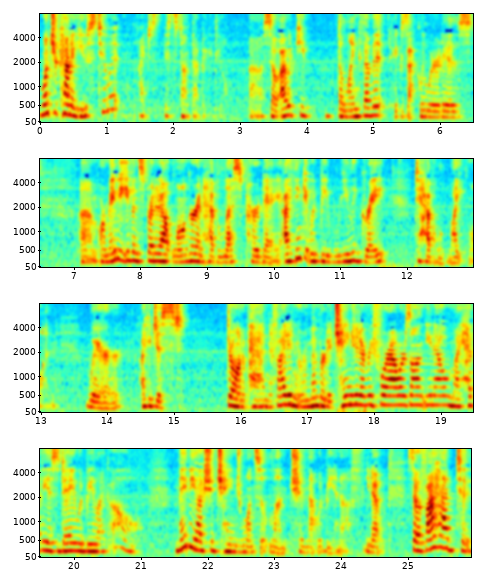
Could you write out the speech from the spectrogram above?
once you're kind of used to it, I just it's not that big a deal. Uh, so I would keep the length of it exactly where it is, um, or maybe even spread it out longer and have less per day. I think it would be really great to have a light one where I could just throw on a pad, and if I didn't remember to change it every four hours on, you know, my heaviest day would be like, oh, maybe I should change once at lunch, and that would be enough, you know. So if I had to,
